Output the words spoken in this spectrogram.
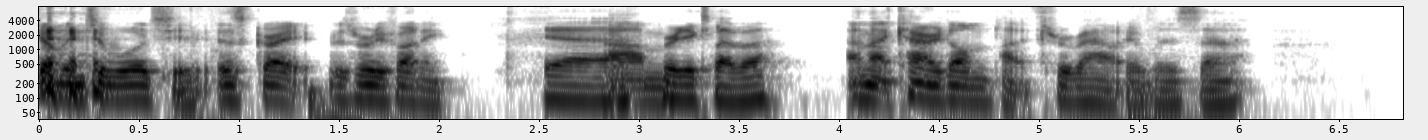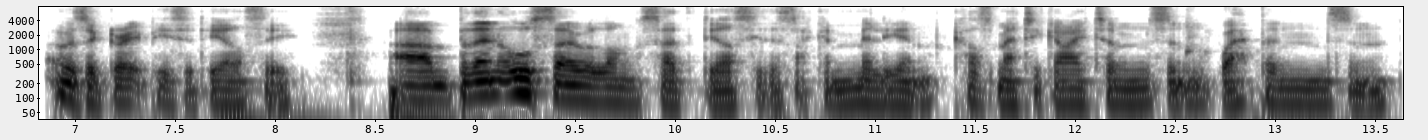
coming towards you. It was great. It was really funny Yeah, Um, really clever. and that carried on like throughout. It was uh, it was a great piece of DLC. Um, but then also alongside the DLC, there's like a million cosmetic items and weapons, and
